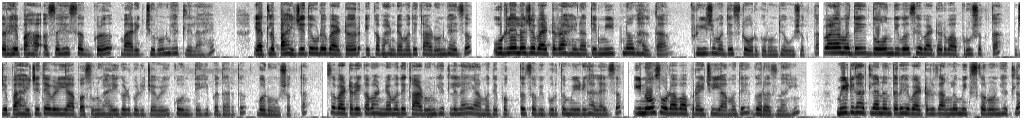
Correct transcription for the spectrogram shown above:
तर हे पहा असं हे सगळं बारीक चिरून घेतलेलं आहे. यातलं पाहिजे तेवढं बॅटर एका भांड्यामध्ये काढून घ्यायचं. उरलेलं जे बॅटर आहे ना ते मीठ न घालता फ्रीजमध्ये स्टोअर करून ठेवू शकता. वेळामध्ये दोन दिवस हे बॅटर वापरू शकता. जे पाहिजे त्यावेळी यापासून घाई गडबडीच्या वेळी कोणतेही पदार्थ बनवू शकता. असं बॅटर एका भांड्यामध्ये काढून घेतलेलं आहे. यामध्ये फक्त चवीपुरतं मीठ घालायचं. इनो सोडा वापरायची यामध्ये गरज नाही. मीठ घातल्यानंतर हे बॅटर चांगलं मिक्स करून घेतलं.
